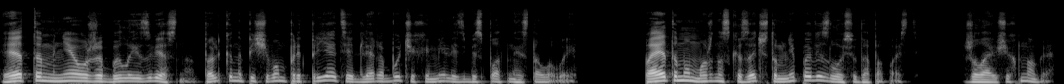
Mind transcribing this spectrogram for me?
Это мне уже было известно. Только на пищевом предприятии для рабочих имелись бесплатные столовые. Поэтому можно сказать, что мне повезло сюда попасть. Желающих много.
